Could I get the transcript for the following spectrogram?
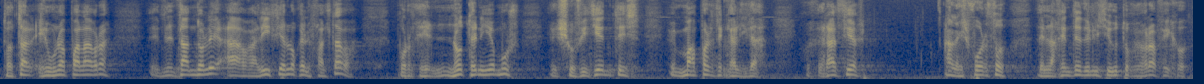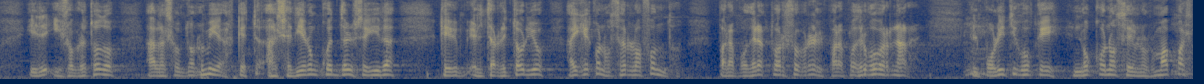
total, en una palabra, eh, dándole a Galicia lo que le faltaba, porque no teníamos eh, suficientes mapas de calidad. Pues gracias al esfuerzo de la gente del Instituto Geográfico y, sobre todo a las autonomías que se dieron cuenta enseguida que el territorio hay que conocerlo a fondo para poder actuar sobre él, para poder gobernar. El político que no conoce los mapas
